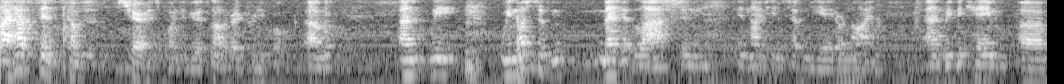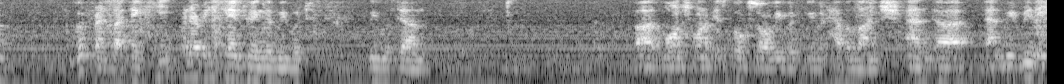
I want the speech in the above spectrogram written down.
I have since come to share his point of view. It's not a very pretty book. Um, and we, we must have met at last in, in 1978 or 9, and we became um, good friends, I think. He, whenever he came to England, we would, we would um, uh, launch one of his books, or we would, we would have a lunch, and, uh, and we really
